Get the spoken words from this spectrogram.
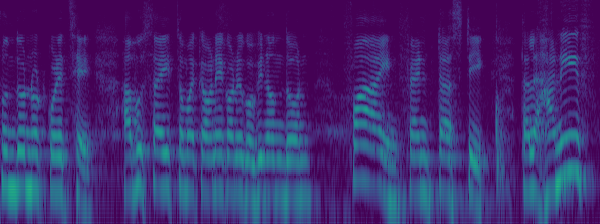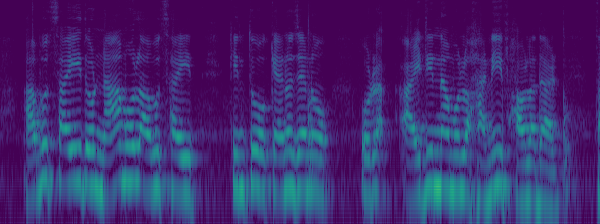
সুন্দর নোট করেছে। আবু সাইদ, তোমাকে অনেক অনেক অভিনন্দন। ফাইন ফ্যান্টাস্টিক তাহলে হানিফ, আবু সাইদ, ওর নাম হলো আবু সাইদ, কিন্তু ও কেন যেন ওর আইডির নাম হলো হানিফ হাওলাদার। তা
